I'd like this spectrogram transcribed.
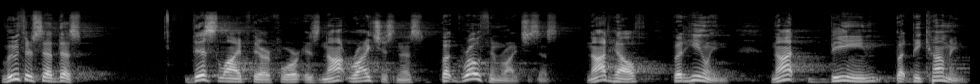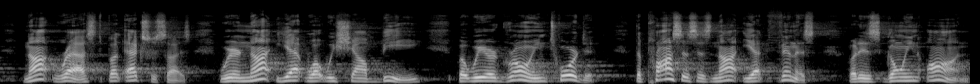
Luther said this This life, therefore, is not righteousness, but growth in righteousness, not health, but healing, not being, but becoming not rest, but exercise. We're not yet what we shall be, but we are growing toward it. The process is not yet finished, but is going on.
